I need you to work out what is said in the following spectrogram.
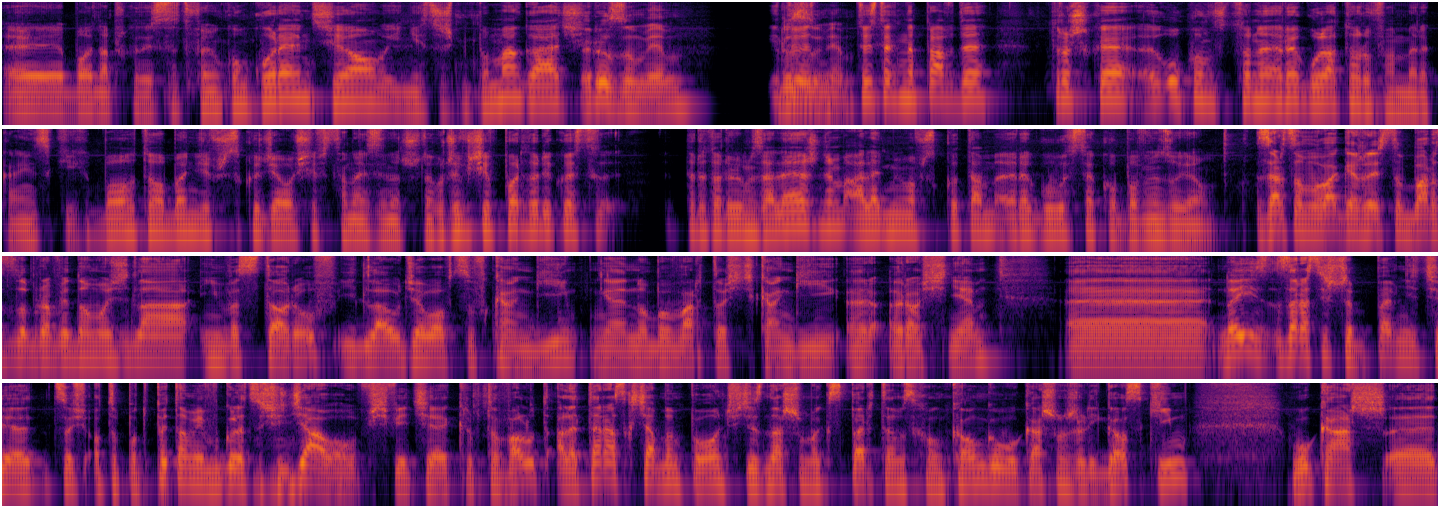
e, bo na przykład jestem twoją konkurencją i nie chcesz mi pomagać. Rozumiem. I to, Rozumiem. to jest tak naprawdę troszkę ukłon w stronę regulatorów amerykańskich, bo to będzie wszystko działo się w Stanach Zjednoczonych. Oczywiście w Puerto Rico jest terytorium zależnym, ale mimo wszystko tam reguły z tak obowiązują. Zwracam uwagę, że jest to bardzo dobra wiadomość dla inwestorów i dla udziałowców Kangi, e, no bo wartość Kangi r- rośnie. E, No i zaraz jeszcze pewnie cię coś o to podpytam i w ogóle co się działo w świecie kryptowalut, ale teraz chciałbym połączyć się z naszym ekspertem z Hongkongu, Łukaszem Żeligowskim. Łukasz, e,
